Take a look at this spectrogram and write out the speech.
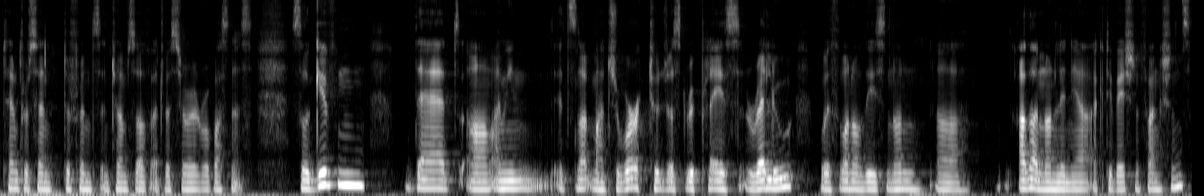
10% difference in terms of adversarial robustness. So given that um, I mean it's not much work to just replace ReLU with one of these non uh, other nonlinear activation functions.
